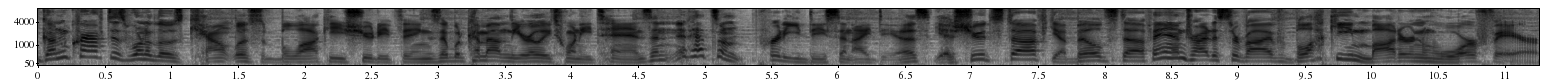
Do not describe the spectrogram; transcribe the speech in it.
Guncraft is one of those countless blocky shooty things that would come out in the early 2010s, and it had some pretty decent ideas. You shoot stuff, you build stuff, and try to survive blocky modern warfare.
